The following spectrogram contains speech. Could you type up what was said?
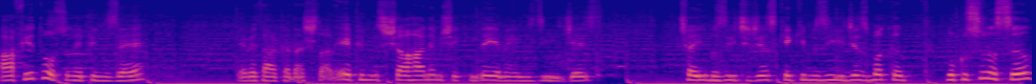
Afiyet olsun hepinize. Evet arkadaşlar hepimiz şahane bir şekilde yemeğimizi yiyeceğiz. Çayımızı içeceğiz, kekimizi yiyeceğiz. Bakın dokusu nasıl?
